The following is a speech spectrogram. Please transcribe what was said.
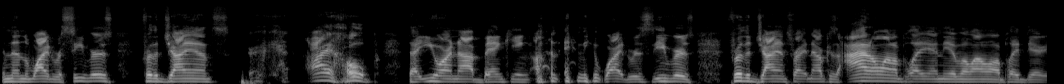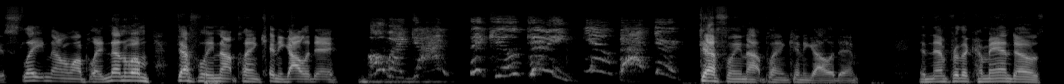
And then the wide receivers for the Giants. I hope that you are not banking on any wide receivers for the Giants right now because I don't want to play any of them. I don't want to play Darius Slayton. I don't want to play none of them. Definitely not playing Kenny Golladay. Oh my god, they killed Kenny! You bastard! Definitely not playing Kenny Golladay. And then for the Commandos,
